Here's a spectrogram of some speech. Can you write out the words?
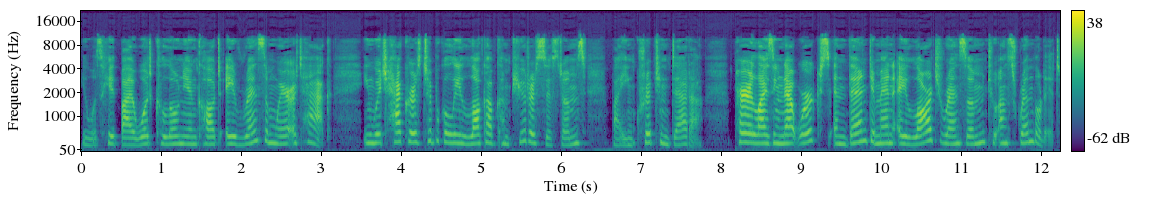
It was hit by what Colonial called a ransomware attack, in which hackers typically lock up computer systems by encrypting data, paralyzing networks, and then demand a large ransom to unscramble it.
